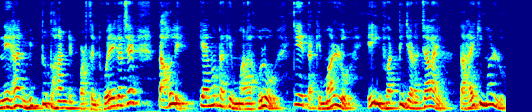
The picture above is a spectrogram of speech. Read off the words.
নেহার মৃত্যু তো হান্ড্রেড পার্সেন্ট হয়ে গেছে। তাহলে কেন তাকে মারা হলো? কে তাকে মারলো? এই ভাট্টি যারা চালায়, তারাই কি মারলো?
